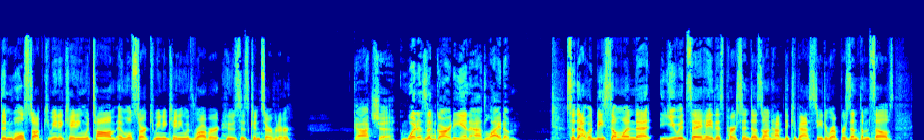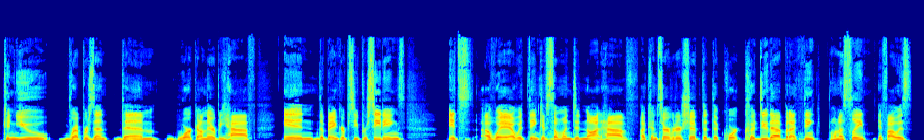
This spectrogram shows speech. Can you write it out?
then we'll stop communicating with tom and we'll start communicating with robert who's his conservator Gotcha. What is Yeah. a guardian ad litem? so that would be someone that you would say hey this person does not have the capacity to represent themselves can you represent them work on their behalf in the bankruptcy proceedings it's a way I would think if someone did not have a conservatorship that the court could do that. But I think honestly, if I was,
